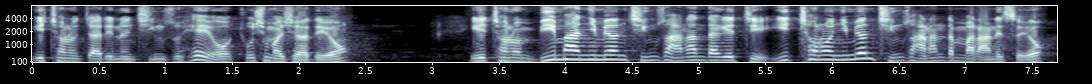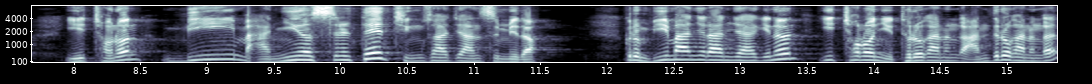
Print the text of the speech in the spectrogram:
2천원짜리는 징수해요. 조심하셔야 돼요. 2천원 미만이면 징수 안 한다겠지. 2천원이면 징수 안 한단 말 안 했어요. 2천원 미만이었을 때 징수하지 않습니다 그럼 미만이라는 이야기는 2천 원이 들어가는가 안 들어가는가요?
